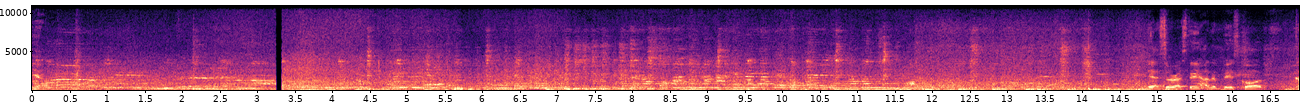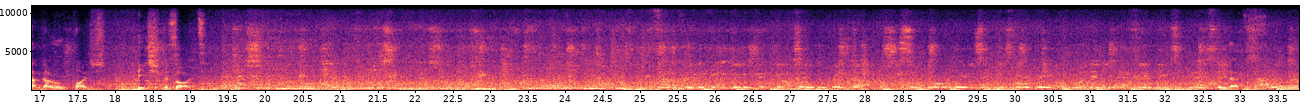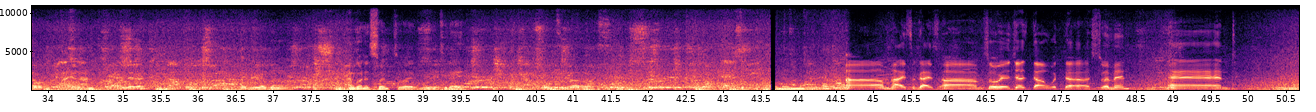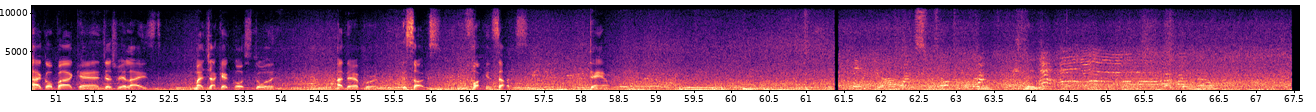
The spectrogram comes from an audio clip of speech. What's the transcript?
Yeah. Yeah, so we're staying at a place called Kangaroo Podge Beach Resort. That's a little island over there. Maybe we're gonna. I'm gonna swim to it maybe today hi so guys um, so we're just done with the swimming and I got back and just realized my jacket got stolen at the airport. It sucks. Fucking sucks. Damn. Thank you. Oh, this was.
